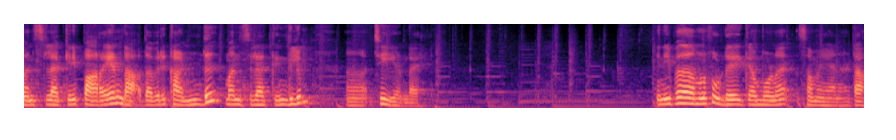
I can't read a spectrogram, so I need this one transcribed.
മനസ്സിലാക്കി പറയണ്ട. അത് അവർ കണ്ട് മനസ്സിലാക്കെങ്കിലും ചെയ്യണ്ടേ? ഇനിയിപ്പോൾ നമ്മൾ ഫുഡ് കഴിക്കാൻ പോണ സമയമാണ് കേട്ടോ.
